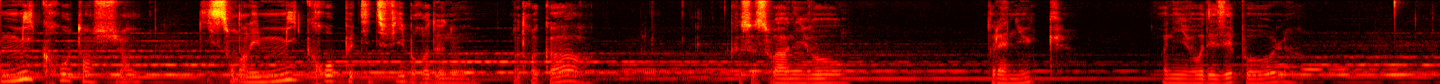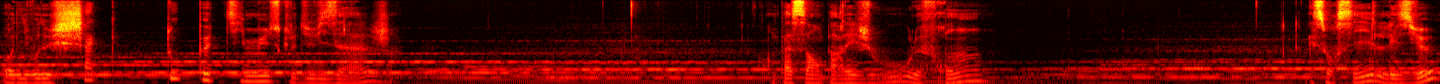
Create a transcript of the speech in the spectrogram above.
micro-tensions qui sont dans les micro-petites fibres de notre corps que ce soit au niveau de la nuque, au niveau des épaules, au niveau de chaque tout petit muscle du visage, passant par les joues, le front, les sourcils, les yeux,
